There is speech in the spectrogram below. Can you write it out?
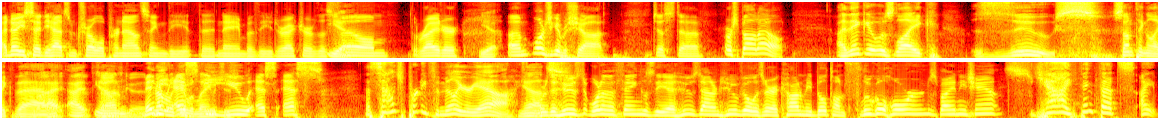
I know you said you had some trouble pronouncing the the name of the director of this Yeah. film, the writer. Yeah. Um, why don't you give it a shot? Just uh, or spell it out. I think it was like Zeus, something like that. Right. I, I That you know, good. Maybe really good S with E languages. U S S. That sounds pretty familiar. Yeah, yeah. Were the Who's one of the things the uh, Who's down in Whoville was their economy built on flugelhorns by any chance? Yeah, I think that's. I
